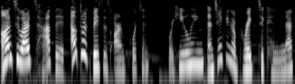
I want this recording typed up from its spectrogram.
On to our topic. Outdoor spaces are important for healing and taking a break to connect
